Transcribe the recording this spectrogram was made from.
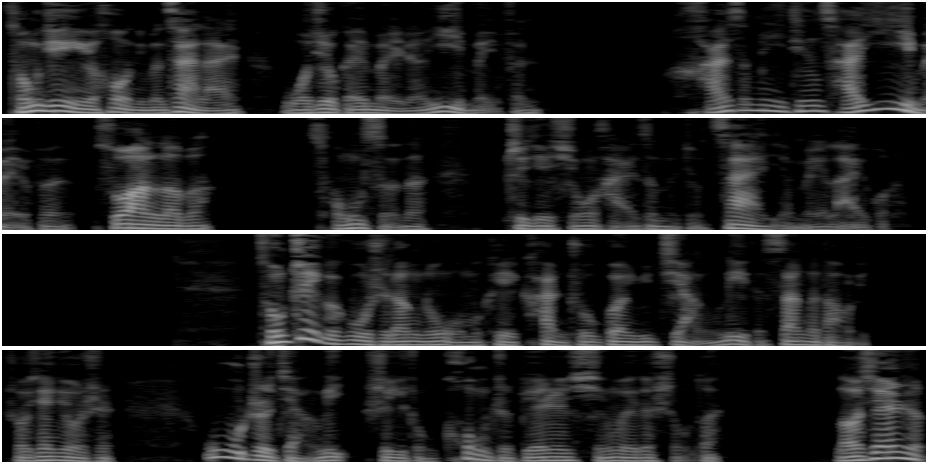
从今以后你们再来，我就给每人一美分。”孩子们一听才一美分，算了吧。从此呢，这些熊孩子们就再也没来过了。从这个故事当中，我们可以看出关于奖励的三个道理。首先就是，物质奖励是一种控制别人行为的手段，老先生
